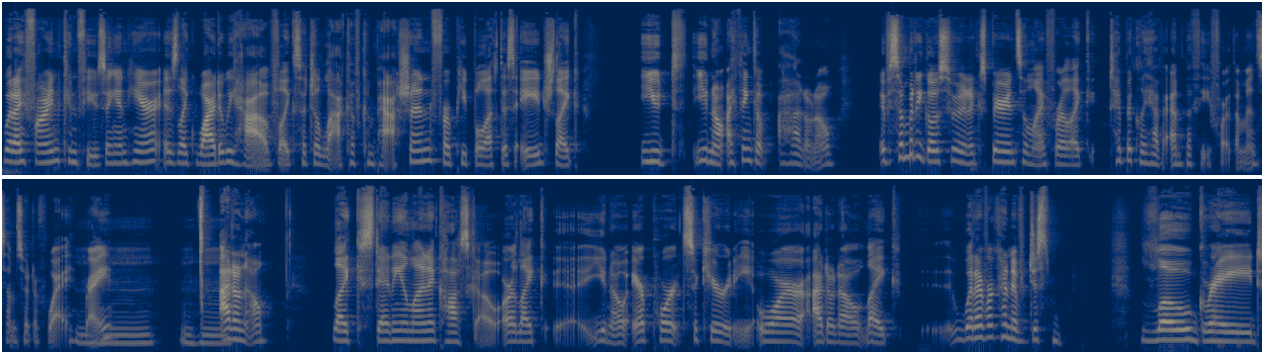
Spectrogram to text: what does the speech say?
what i find confusing in here is like why do we have like such a lack of compassion for people at this age like you you know i think of i don't know if somebody goes through an experience in life where like typically have empathy for them in some sort of way right Mhm, mhm. I don't know, like standing in line at Costco or like, uh, you know, airport security or I don't know, like whatever kind of just low grade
